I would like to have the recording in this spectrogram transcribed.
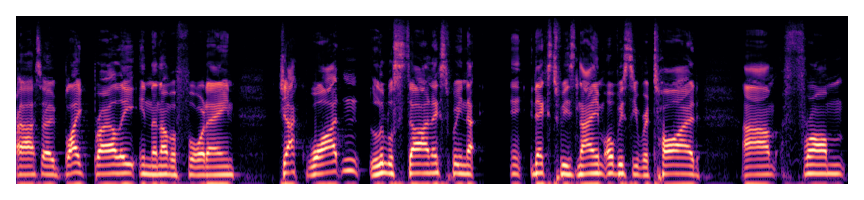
Uh, so Blake Brailey in the number 14. Jack Wighton, little star next to, next to his name, obviously retired um, from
